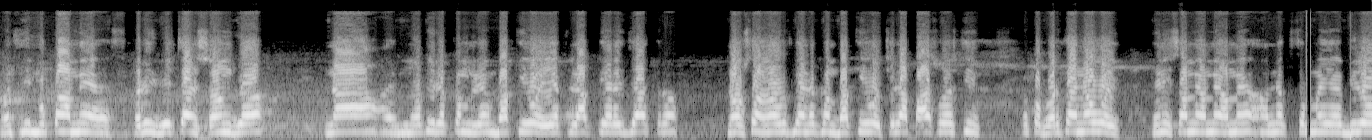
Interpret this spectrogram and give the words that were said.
વંથલી મુકામે ખરીદ વેચાણ સંઘ ના મોટી રકમ બાકી હોય એક લાખ તેર હજાર નવસો નવ રૂપિયા રકમ બાકી હોય. છેલ્લા પાંચ વર્ષથી લોકો ભરતા ન હોય. એની સામે અમે અમે અનેક સમયે બિલો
